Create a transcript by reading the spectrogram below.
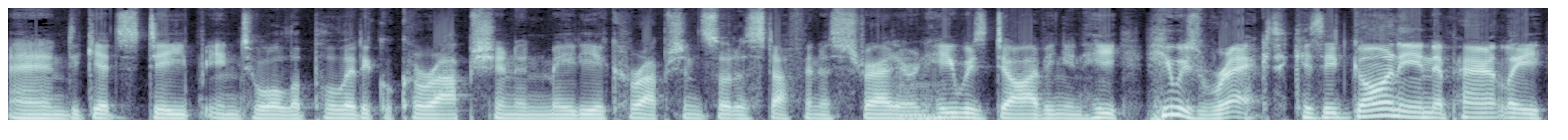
and gets deep into all the political corruption and media corruption sort of stuff in Australia. And he was diving in. He he was wrecked because he'd gone in apparently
